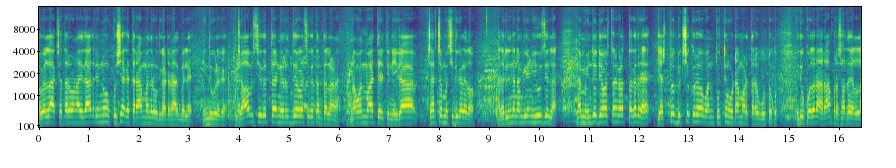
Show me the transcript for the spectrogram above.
ಅವೆಲ್ಲ ಅಕ್ಷತಾರೋಹಣ ಇದಾದ್ರೆ ಇನ್ನೂ ಖುಷಿ ಆಗುತ್ತೆ ರಾಮ ಮಂದಿರ ಉದ್ಘಾಟನೆ ಆದಮೇಲೆ ಹಿಂದೂಗಳಿಗೆ. ಜಾಬ್ ಸಿಗುತ್ತೆ, ನಿರುದ್ಯೋಗ ಸಿಗುತ್ತೆ ಅಂತಲ್ಲ ಒಂದು ಮಾತು ಹೇಳ್ತೀನಿ. ಈಗ ಚರ್ಚ್ ಮಸೀದಿಗಳಿದಾವೆ. ಅದರಿಂದ ನಮಗೇನು ಯೂಸ್ ಇಲ್ಲ. ನಮ್ಮ ಹಿಂದೂ ದೇವಸ್ಥಾನಗಳ ತೆಗೆದ್ರೆ ಎಷ್ಟೋ ಭಿಕ್ಷುಕರು ಒಂದು ತುತ್ತಿನ ಊಟ ಮಾಡ್ತಾರೆ, ಊಟಕ್ಕೆ. ಇದಕ್ಕೆ ಹೋದ್ರೆ ಆರಾಮ್ ಪ್ರಸಾದ ಎಲ್ಲ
